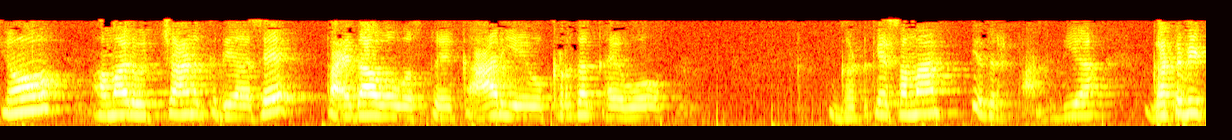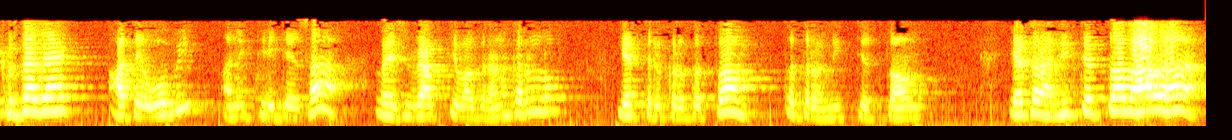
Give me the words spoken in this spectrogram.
क्यों? हमारे उच्चारण क्रिया से पैदा हुआ वस्तु है, कार्य वो कृतक है वो। घट के समान ये दृष्टांत दिया। घट भी कृतक है आते वो भी अनित्य जैसा। वैसे व्याप्ति व ग्रहण कर लो। यत्र कृतत्व तत्र नित्यत्व। यत्र अनित्यत्व भाव है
